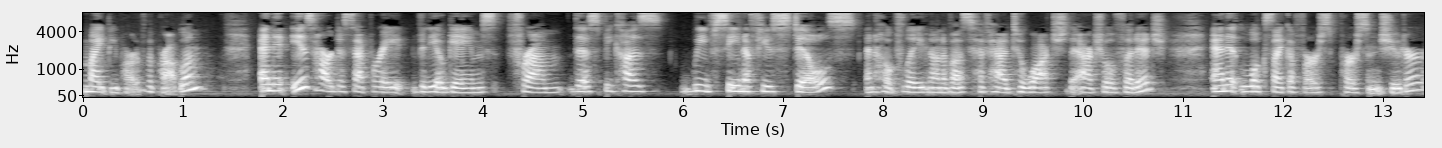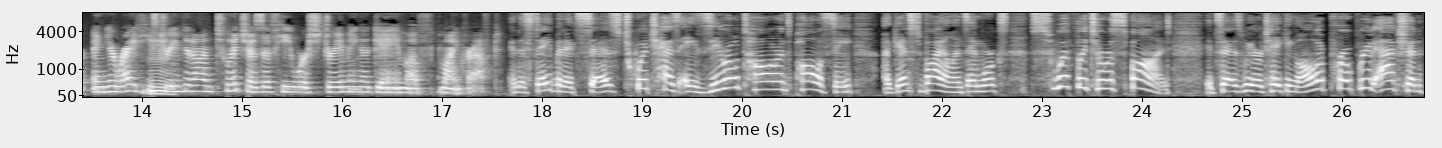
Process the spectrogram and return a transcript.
might be part of the problem. And it is hard to separate video games from this because we've seen a few stills, and hopefully none of us have had to watch the actual footage. And it looks like a first person shooter. And you're right, he mm. streamed it on Twitch as if he were streaming a game of Minecraft. In a statement, it says Twitch has a zero tolerance policy against violence and works swiftly to respond. It says we are taking all appropriate action,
